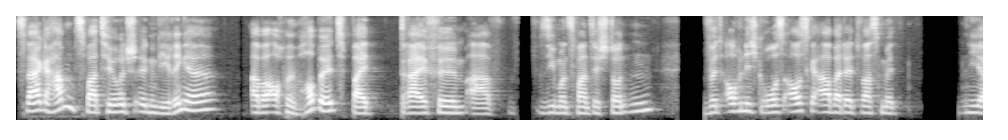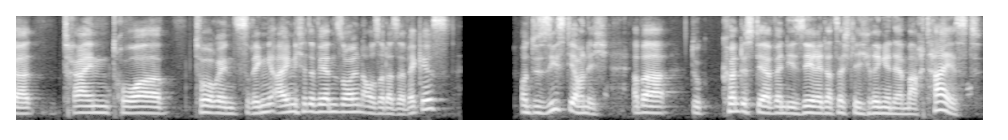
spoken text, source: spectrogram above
Zwerge haben zwar theoretisch irgendwie Ringe, aber auch im Hobbit bei 3 Filmen à 27 Stunden wird auch nicht groß ausgearbeitet, was mit hier Train, Tror Thorins Ring eigentlich hätte werden sollen, außer dass er weg ist. Und du siehst die auch nicht. Aber du könntest ja, wenn die Serie tatsächlich Ringe der Macht heißt,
